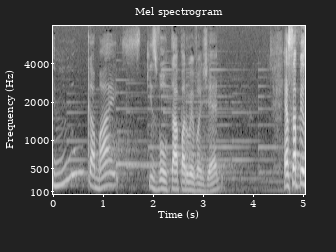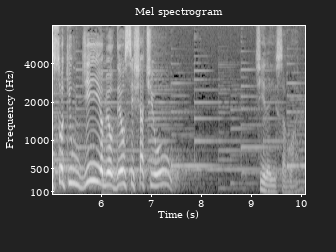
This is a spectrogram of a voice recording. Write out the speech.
e nunca mais quis voltar para o Evangelho, essa pessoa que um dia, meu Deus, se chateou. Tira isso agora.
